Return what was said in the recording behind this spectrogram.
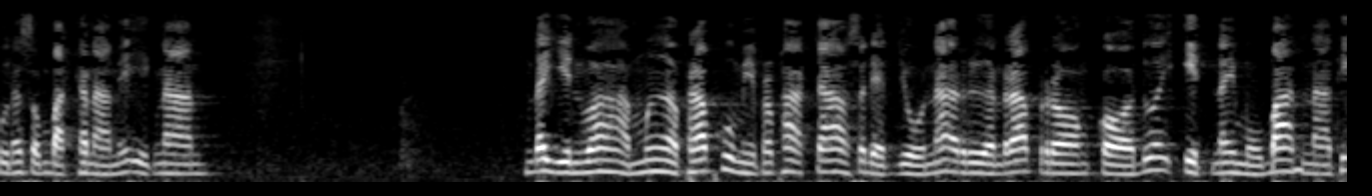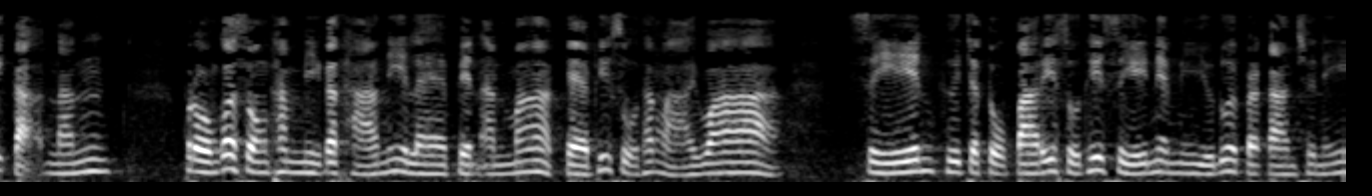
คุณสมบัติขนาดนี้อีกนาน ได้ยินว่าเมื่อพระผู้มีพระภาคเจ้าเสด็จอยู่ณเรือนรับรองก่อด้วยอิฐในหมู่บ้านนาทิกะนั้น พระองค์ก็ทรงทำมีกถานี่แลเป็นอันมากแก่ภิกษุทั้งหลายว่า ศีลคือจตุปาริสุทธิศีลเนี่ยมีอยู่ด้วยประการชนี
